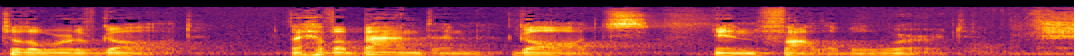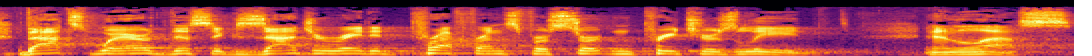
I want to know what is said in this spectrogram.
to the Word of God. They have abandoned God's infallible Word. That's where this exaggerated preference for certain preachers leads, unless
